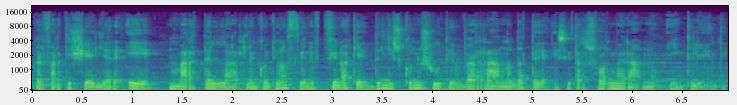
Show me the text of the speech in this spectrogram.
per farti scegliere e martellarle in continuazione fino a che degli sconosciuti verranno da te e si trasformeranno in clienti.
